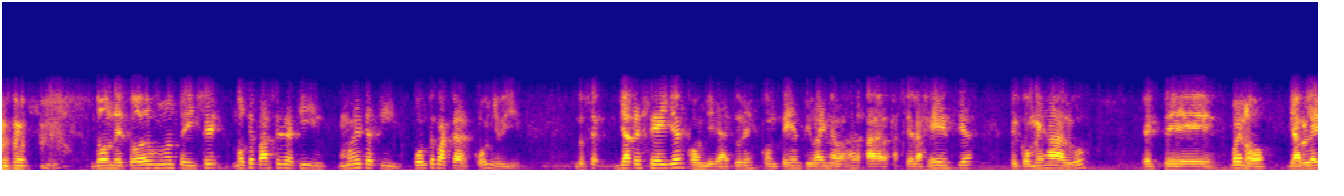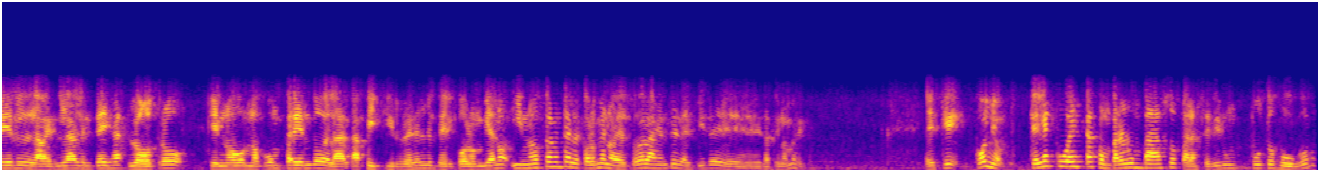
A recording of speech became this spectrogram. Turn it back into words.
donde todo el mundo te dice, no te pases de aquí, muévete aquí, ponte para acá, coño, y entonces ya te sellan, coño, ya tú eres contento y vaina, vas a- a- hacia la agencia, te comes algo, este, bueno, ya hablé de la, la lenteja, lo otro que no, no comprendo de la, la pichirre del, del colombiano, y no solamente del colombiano, de toda la gente de aquí de Latinoamérica. Es que, coño, ¿qué le cuesta comprar un vaso para servir un puto jugo?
